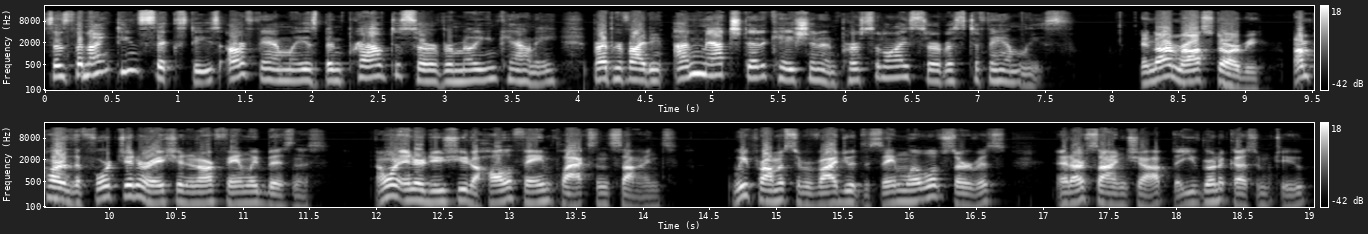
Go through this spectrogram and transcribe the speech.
Since the 1960s, our family has been proud to serve Vermilion County by providing unmatched dedication and personalized service to families. And I'm Ross Darby. I'm part of the fourth generation in our family business. I want to introduce you to Hall of Fame plaques and signs. We promise to provide you with the same level of service at our sign shop that you've grown accustomed to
